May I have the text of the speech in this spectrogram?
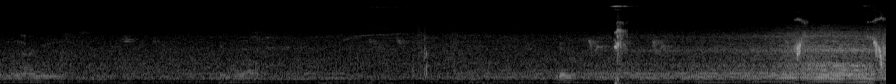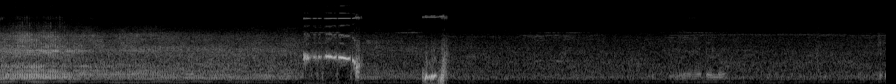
yun ang aming ginawa you know mga idol oh So,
